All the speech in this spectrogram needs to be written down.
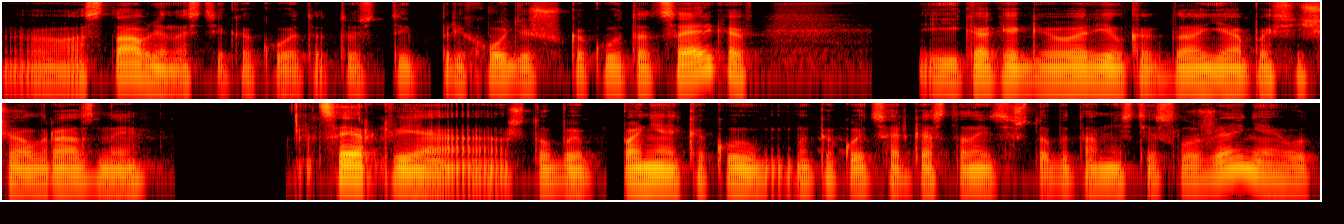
а, оставленности какой-то. То есть ты приходишь в какую-то церковь, и, как я говорил, когда я посещал разные церкви, а, чтобы понять, какую, на какой церкви остановиться, чтобы там нести служение, вот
